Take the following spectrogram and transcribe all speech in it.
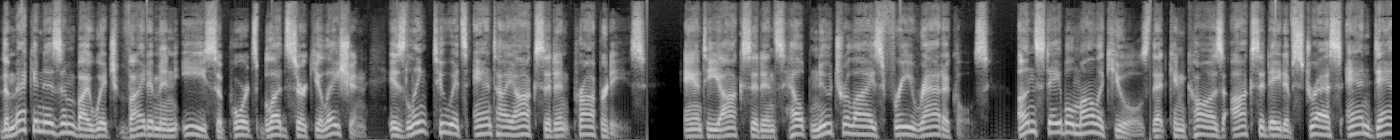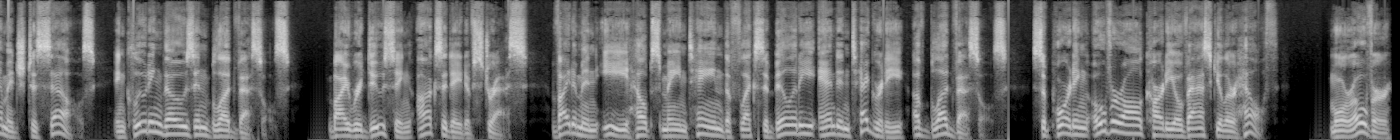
The mechanism by which vitamin E supports blood circulation is linked to its antioxidant properties. Antioxidants help neutralize free radicals, unstable molecules that can cause oxidative stress and damage to cells, including those in blood vessels. By reducing oxidative stress, vitamin E helps maintain the flexibility and integrity of blood vessels, supporting overall cardiovascular health. Moreover,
